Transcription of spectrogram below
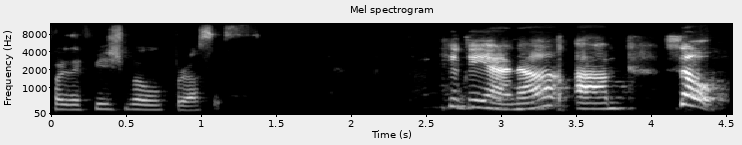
for the fishbowl process. Thank you, Diana. Um, so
